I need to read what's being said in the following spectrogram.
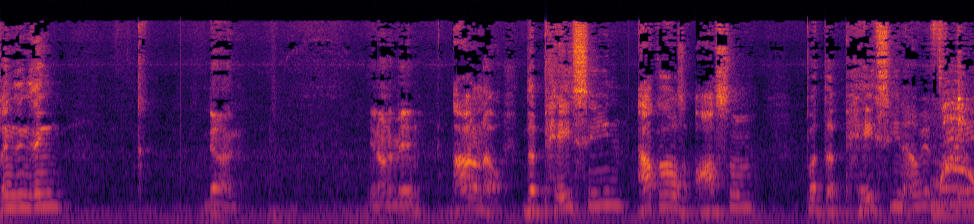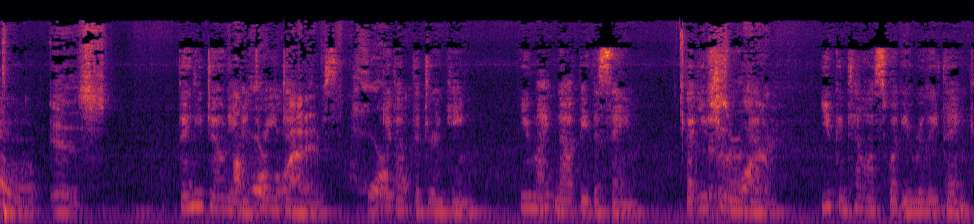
zing zing zing, done. You know what I mean? I don't know. The pacing, alcohol's awesome, but the pacing of it for me is Then you donated I'm three horrible dollars. Give up the drinking. You might not be the same, but you This sure are better. You can tell us what you really think.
